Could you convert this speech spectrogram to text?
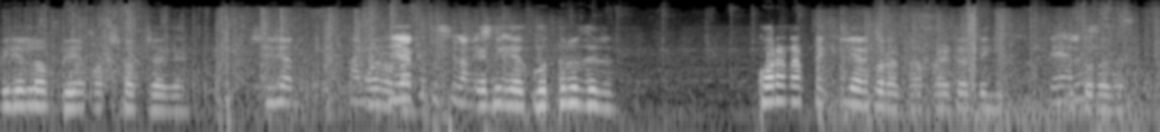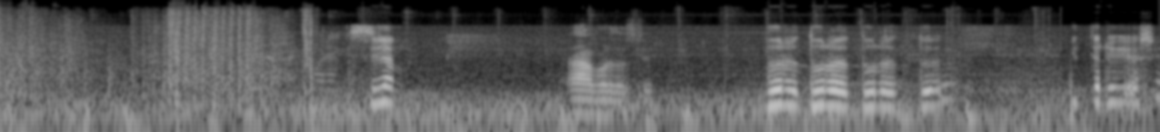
মিডল সব জায়গায়। সিজন আমি ওই করতেছিলাম এদিকে গোদ্রদের করেন আপনি ক্লিয়ার করেন আমরা এটা দেখি কি সিজন। হ্যাঁ বলতেছি। দূরে দূরে দূরে দূরে। ভিতরে গেছে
